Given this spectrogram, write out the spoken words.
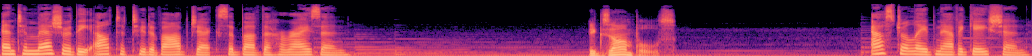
and to measure the altitude of objects above the horizon. Examples Astrolabe navigation,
